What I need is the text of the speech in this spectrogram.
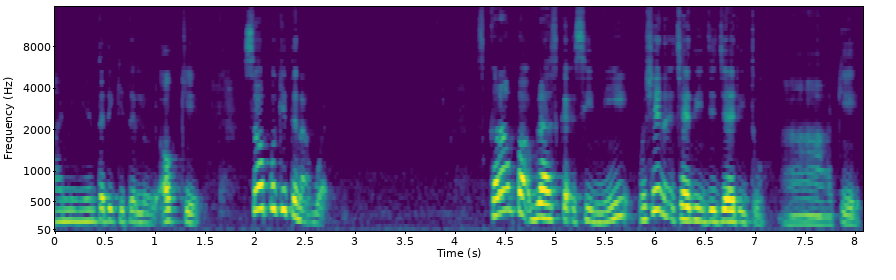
Ha, ni yang tadi kita lalu. Okey. So, apa kita nak buat? Sekarang 14 kat sini, macam nak cari jejari tu? Ha, okey.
